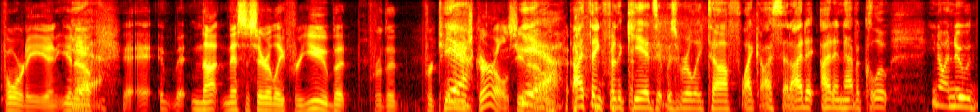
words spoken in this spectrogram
40, and you know, yeah. Eh, eh, not necessarily for you, but for the for teenage yeah. girls, you yeah. I think for the kids, it was really tough. Like I said, I, did, I didn't have a clue. You know, I knew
